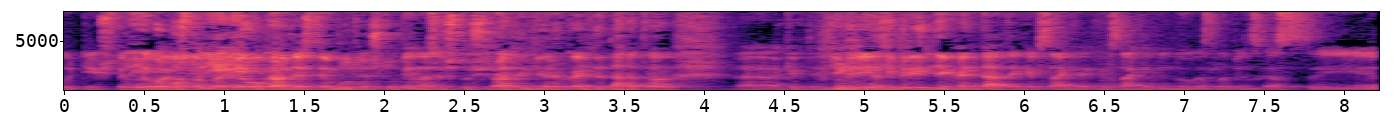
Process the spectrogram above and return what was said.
būti iš Nu, tikrųjų. jeigu, bus, labai- jeigu kartais tai būtų iš tų vienas iš tų Šriotingerio kandidatų, e, kaip ten hybrid, hybridiniai kandidatai, kaip sakė, kaip sakė Mindaugas Labinskas, tai e,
